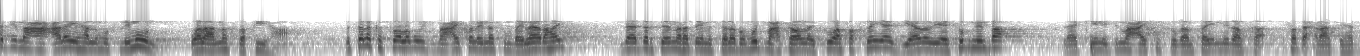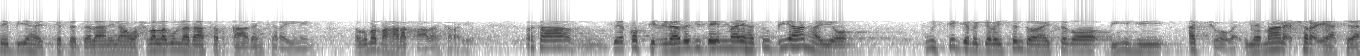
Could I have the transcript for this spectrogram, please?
ajmaca calayha almuslimuun walaa nasa fiiha masale kastoo lagu ijmaacay kollay nasun bay leedahay sidaa darteed mar hadday masaladu mujmac taho la isku waafaqsan yahay ziyaadadu ay sugminba laakiin ijmaacay ku sugantay midabka saddexdaasi hadday biyaha iska bedelaan inaan waxba lagu nadaafad qaadan karaynin laguma daharo qaadan karayo marka dee qofkii cibaadadii dayn maayo hadduu biyahan hayo wuu iska gebagabaysan doonaa isagoo biyihii ag jooga ile maanic sharcigaa jira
